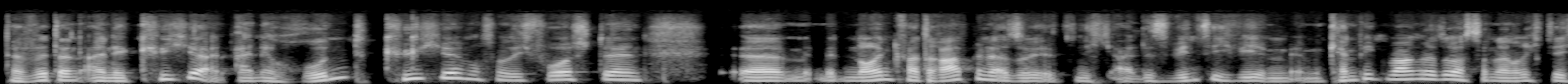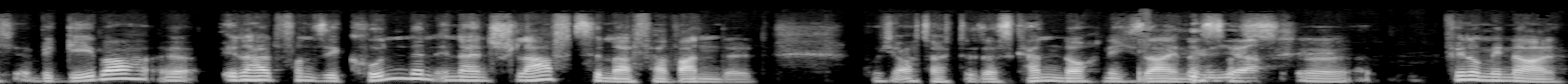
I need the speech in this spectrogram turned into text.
Da wird dann eine Küche, eine Rundküche, muss man sich vorstellen, äh, mit, mit neun Quadratmetern, also jetzt nicht alles winzig wie im, im Campingwagen oder sowas, sondern richtig begehbar, äh, innerhalb von Sekunden in ein Schlafzimmer verwandelt wo ich auch dachte, das kann doch nicht sein. Das ja. ist äh, phänomenal.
